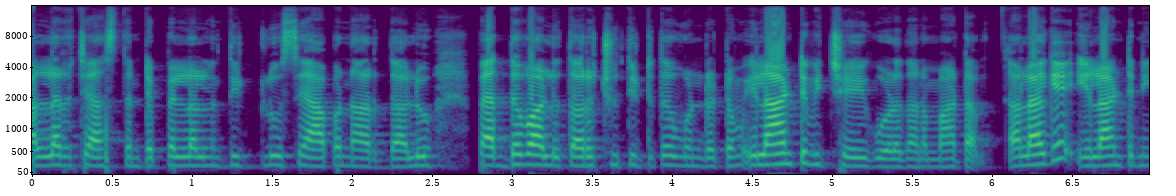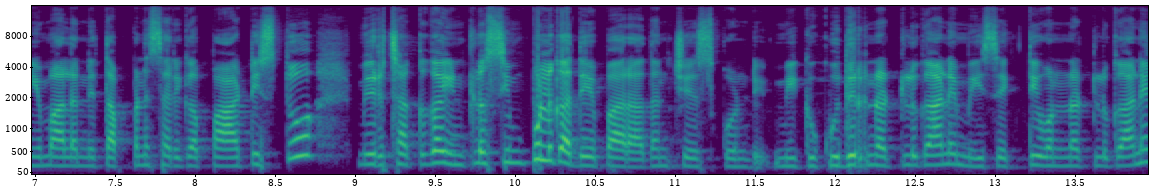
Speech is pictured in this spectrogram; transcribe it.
అల్లరి చేస్తుంటే పిల్లల్ని తిట్లు శాపనార్థాలు పెద్దవాళ్ళు తరచూ తిట్టుతూ ఉండటం ఇలాంటివి చేయకూడదనమాట అలాగే ఇలాంటి నియమాలన్నీ తప్పనిసరిగా పాటిస్తూ మీరు చక్కగా ఇంట్లో సింపుల్గా దీపారాధన చేసుకోండి. మీకు కుదిరినట్లుగానే మీ శక్తి ఉన్నట్లుగానే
